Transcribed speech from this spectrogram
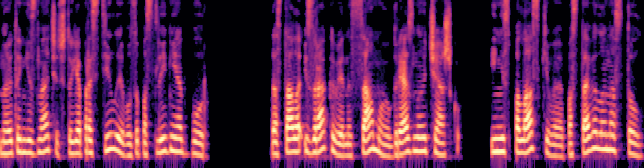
но это не значит, что я простила его за последний отбор. Достала из раковины самую грязную чашку, и, не споласкивая, поставила на стол.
